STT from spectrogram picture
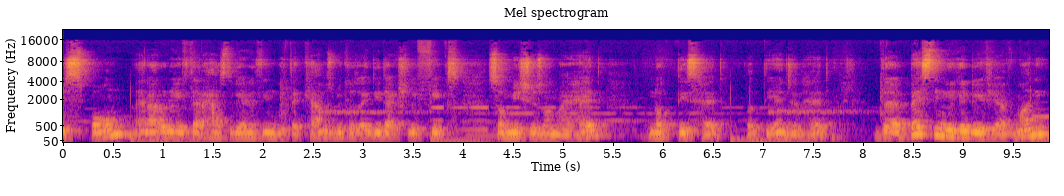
respawn, and I don't know if that has to do anything with the cams because I did actually fix some issues on my head. Not this head, but the engine head. The best thing you can do if you have money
